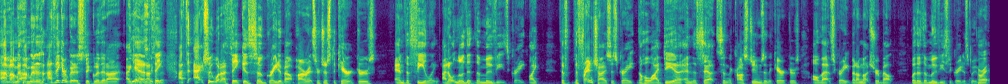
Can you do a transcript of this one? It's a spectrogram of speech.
I'm, I'm I'm gonna I think I'm gonna stick with it. I again I think I th- actually what I think is so great about Pirates are just the characters and the feeling. I don't know that mm. the movie's great. Like the the franchise is great, the whole idea and the sets and the costumes and the characters, all that's great. But I'm not sure about whether the movie's the greatest movie. All right,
